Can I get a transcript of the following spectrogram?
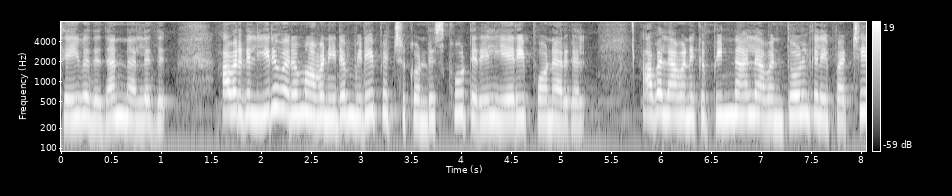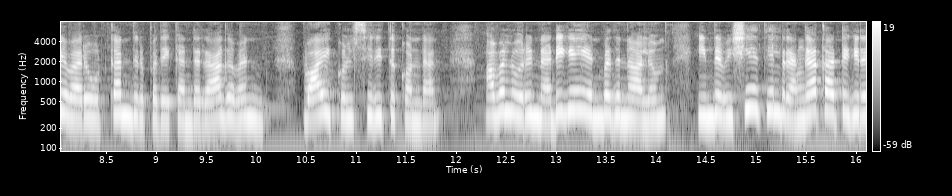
செய்வதுதான் நல்லது. அவர்கள் இருவரும் அவனிடம் விடை பெற்று கொண்டு ஸ்கூட்டரில் ஏறி போனார்கள். அவள் அவனுக்கு பின்னால் அவன் தோள்களை பற்றியவாறு உட்கார்ந்திருப்பதைக் கண்ட ராகவன் வாய்க்குள் சிரித்து கொண்டான். அவள் ஒரு நடிகை என்பதனாலும் இந்த விஷயத்தில் ரங்கா காட்டுகிற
